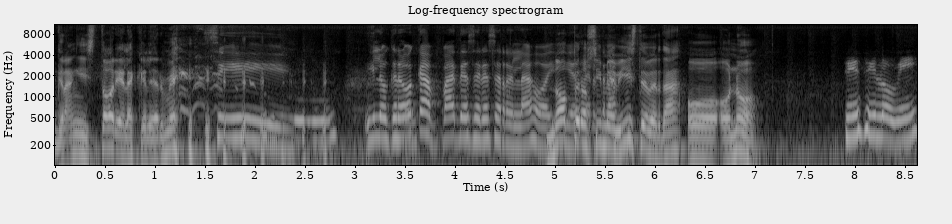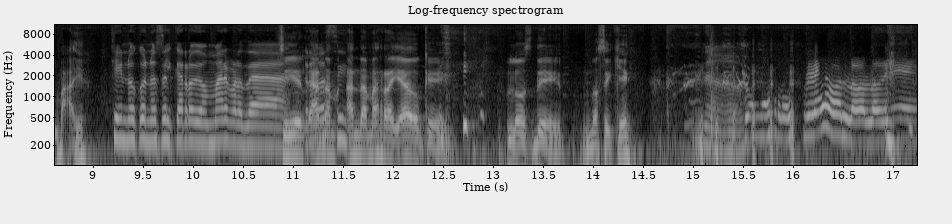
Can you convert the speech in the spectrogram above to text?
Gran historia la que le armé. Sí. Y lo creo capaz de hacer ese relajo ahí. No, pero sí me viste, ¿verdad? ¿O, ¿O, no? Sí, sí lo vi. Vaya. Quien no conoce el carro de Omar, ¿verdad? Sí, anda, anda, más rayado que los de no sé quién. No. Con los reflejos lo logré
